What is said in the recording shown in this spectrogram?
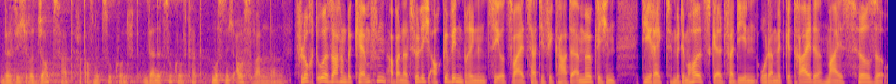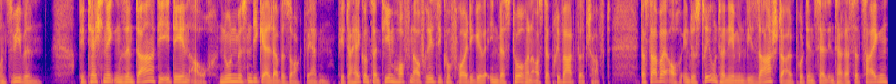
Und wer sichere Jobs hat, hat auch eine Zukunft. Und wer eine Zukunft hat, muss nicht auswandern. Fluchtursachen bekämpfen, aber natürlich auch Gewinn bringen, CO2-Zertifikate ermöglichen, direkt mit dem Holz Geld verdienen oder mit Getreide, Mais, Hirse und Zwiebeln. Die Techniken sind da, die Ideen auch. Nun müssen die Gelder besorgt werden. Peter Heck und sein Team hoffen auf risikofreudige Investoren aus der Privatwirtschaft. Dass dabei auch Industrieunternehmen wie Saarstahl potenziell Interesse zeigen,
